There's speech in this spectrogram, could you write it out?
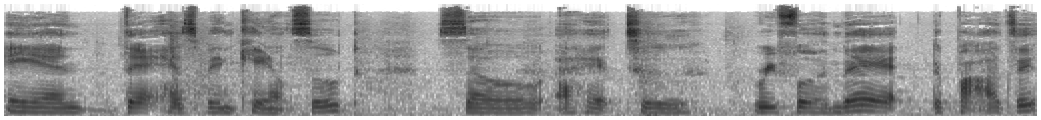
and that has been canceled. So I had to refund that deposit.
